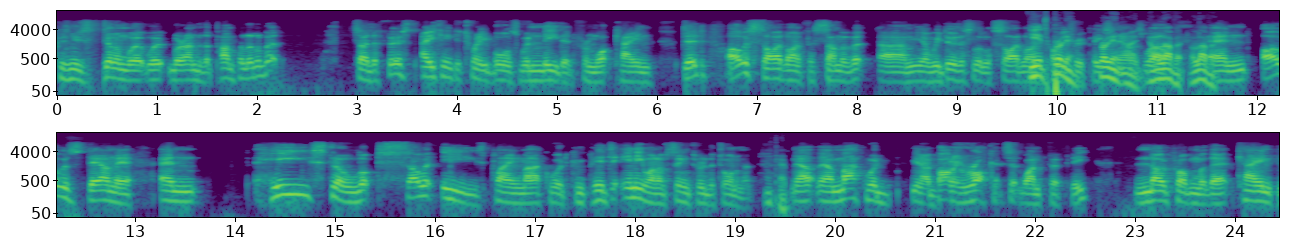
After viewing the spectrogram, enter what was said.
because New Zealand were, were, were under the pump a little bit. So the first 18 to 20 balls were needed from what Kane did. I was sidelined for some of it. Um, you know, we do this little sideline Yeah, it's brilliant. commentary piece Brilliant, now mate. as well. I love it. I love it. And I was down there, and he still looked so at ease playing Mark Wood compared to anyone I've seen through the tournament. Okay. Now, now Mark Wood, you know, bowling rockets at 150, no problem with that. Kane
